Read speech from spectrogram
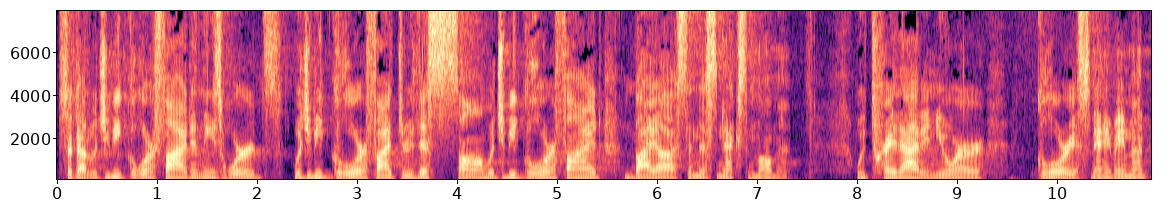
So, God, would you be glorified in these words? Would you be glorified through this psalm? Would you be glorified by us in this next moment? We pray that in your glorious name. Amen.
